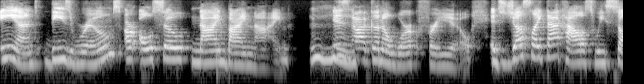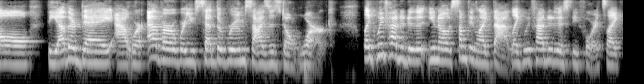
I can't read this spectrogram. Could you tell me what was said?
and these rooms are also nine by nine is Mhm. not going to work for you. It's just like that house we saw the other day at wherever where you said the room sizes don't work. Like we've had to do that, you know, something like that. Like we've had to do this before. It's like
